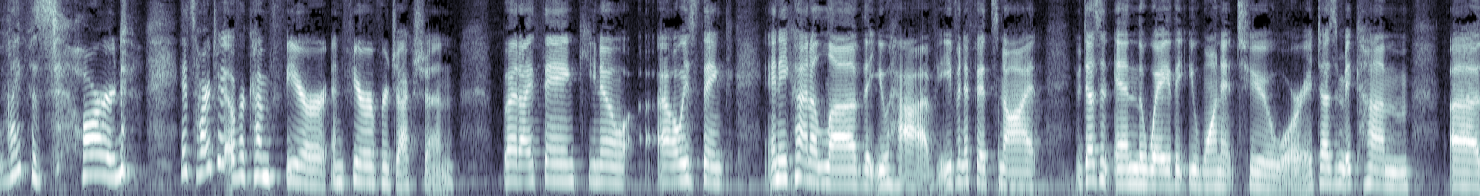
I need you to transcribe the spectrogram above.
life is hard. It's hard to overcome fear and fear of rejection. But I think, you know, I always think any kind of love that you have, even if it's not, it doesn't end the way that you want it to, or it doesn't become uh,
